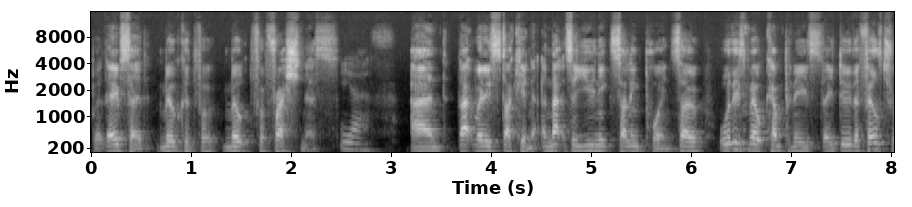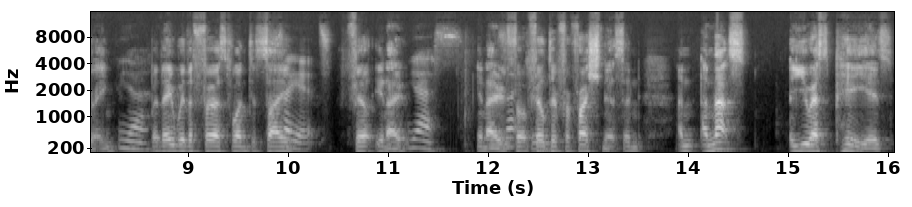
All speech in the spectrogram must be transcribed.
But they've said milk for milk for freshness yes. and that really stuck in and that's a unique selling point so all these milk companies they do the filtering Yeah. but they were the first one to say, Say it. fil- you know Yes. you know sort of Exactly. filter for freshness and and and that's a USP is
